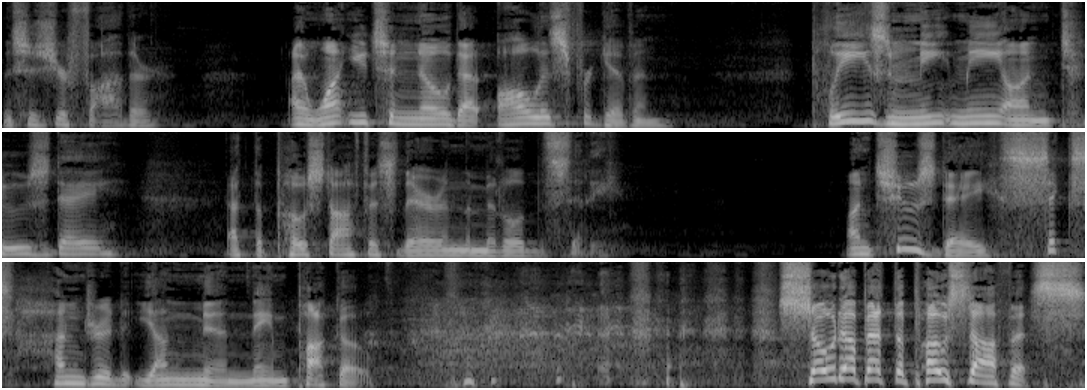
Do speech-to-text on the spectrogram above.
this is your father. I want you to know that all is forgiven. Please meet me on Tuesday at the post office there in the middle of the city. On Tuesday, 600 young men named Paco showed up at the post office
